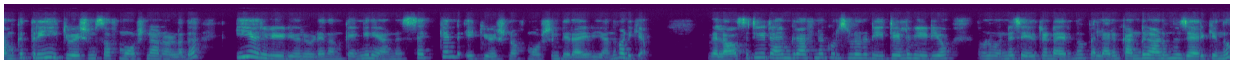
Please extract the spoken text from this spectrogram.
നമുക്ക് ത്രീ ഇക്വേഷൻസ് ഓഫ് മോഷൻ ആണുള്ളത്. ഈ ഒരു വീഡിയോയിലൂടെ നമുക്ക് എങ്ങനെയാണ് second equation of motion derive ചെയ്യാന്ന് പഠിക്കാം. വെലോസിറ്റി ടൈം ഗ്രാഫിനെ കുറിച്ചുള്ള ഒരു ഡീറ്റെയിൽഡ് വീഡിയോ നമ്മൾ മുന്നേ ചെയ്തിട്ടുണ്ടായിരുന്നു. അപ്പൊ എല്ലാവരും കണ്ടു കാണുമെന്ന് വിചാരിക്കുന്നു.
